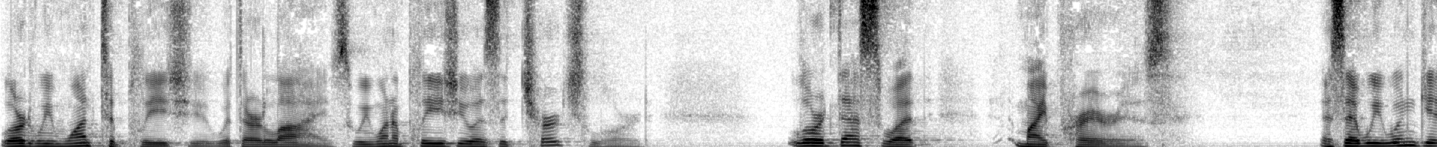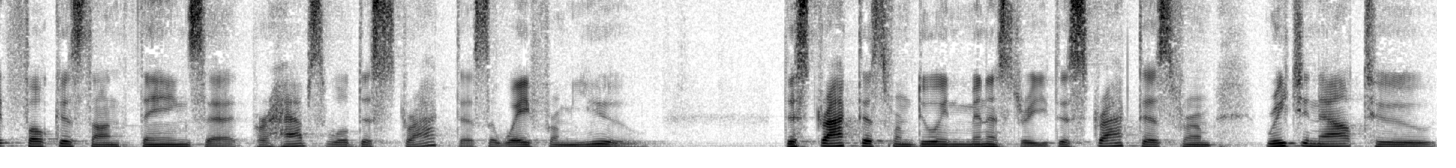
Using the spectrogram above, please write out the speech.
Lord, we want to please you with our lives. We want to please you as a church, Lord. Lord, that's what my prayer is. Is that we wouldn't get focused on things that perhaps will distract us away from you, distract us from doing ministry, distract us from reaching out to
